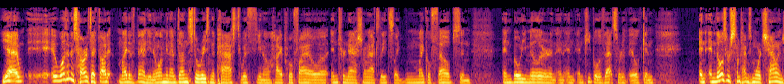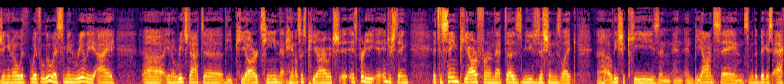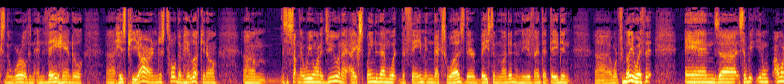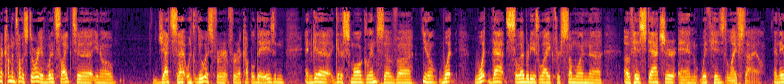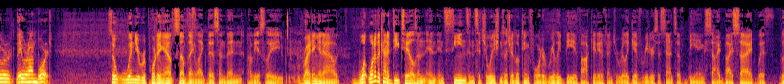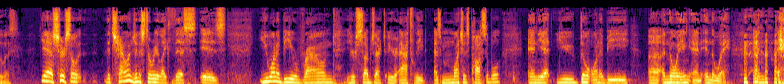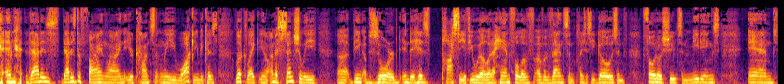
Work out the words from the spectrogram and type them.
Yeah, it, it wasn't as hard as I thought it might have been. You know, I mean, I've done stories in the past with you know high profile uh, international athletes like Michael Phelps and and Bode Miller and, and, and, and people of that sort of ilk and and and those were sometimes more challenging. You know, with with Lewis, I mean, really, I. Uh, you know, reached out to the PR team that handles his PR, which is pretty interesting. It's the same PR firm that does musicians like uh, Alicia Keys and, and, and Beyonce and some of the biggest acts in the world, and, and they handle uh, his PR and just told them, hey, look, you know, um, this is something that we want to do. And I, I, explained to them what the Fame Index was. They're based in London in the event that they didn't uh, weren't familiar with it. And uh, said, we, you know, I want to come and tell the story of what it's like to, you know, jet set with Lewis for, for a couple days and, and get a get a small glimpse of uh, you know what what that celebrity is like for someone uh, of his stature and with his lifestyle. And they were they were on board. So when you're reporting out something like this, and then obviously writing it out, what what are the kind of details and, and, and, scenes and situations that you're looking for to really be evocative and to really give readers a sense of being side by side with Lewis? Yeah, sure. So the challenge in a story like this is you want to be around your subject or your athlete as much as possible, and yet you don't want to be uh, annoying and in the way. And and that is that is the fine line that you're constantly walking because look, like you know, I'm essentially uh, being absorbed into his posse, if you will, at a handful of, of events and places he goes and photo shoots and meetings, and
